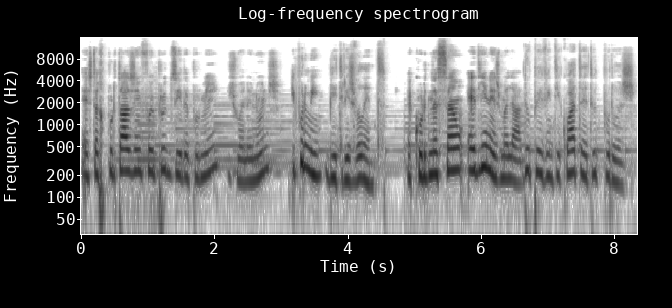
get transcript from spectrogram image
Esta reportagem foi produzida por mim, Joana Nunes, e por mim, Beatriz Valente. A coordenação é de Inês Malhado. Do P24 é tudo por hoje.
